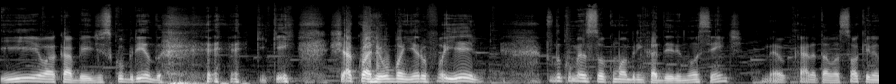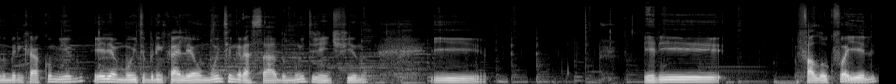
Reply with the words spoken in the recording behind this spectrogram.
E eu acabei descobrindo que quem chacoalhou o banheiro foi ele. Tudo começou com uma brincadeira inocente, né? O cara tava só querendo brincar comigo. Ele é muito brincalhão, muito engraçado, muito gente fina. E ele falou que foi ele.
